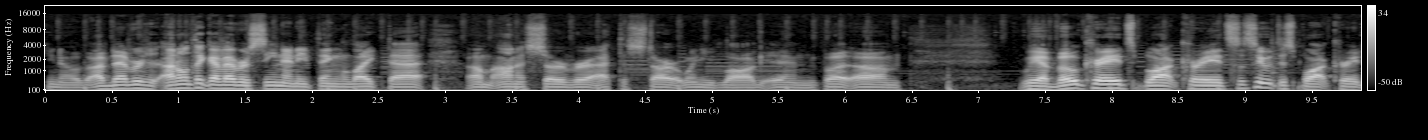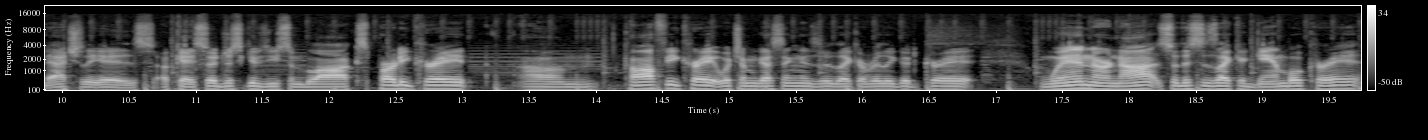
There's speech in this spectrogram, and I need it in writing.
you know, I've never I don't think I've ever seen anything like that um, on a server at the start when you log in. But um we have vote crates, block crates. Let's see what this block crate actually is. Okay, so it just gives you some blocks. Party crate, um, coffee crate, which I'm guessing is like a really good crate. Win or not, so this is like a gamble crate.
